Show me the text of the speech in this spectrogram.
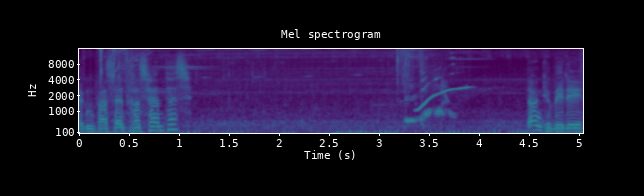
Irgendwas Interessantes? Danke, BD.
